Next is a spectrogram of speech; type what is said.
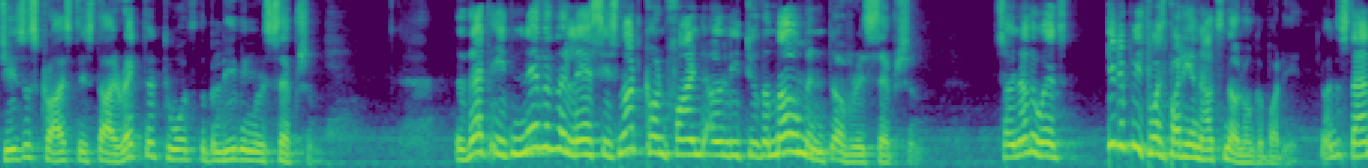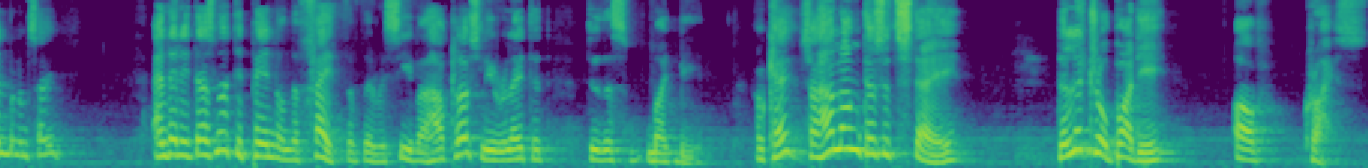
Jesus Christ is directed towards the believing reception that it nevertheless is not confined only to the moment of reception. So, in other words, it was body and now it's no longer body. You understand what I'm saying? And that it does not depend on the faith of the receiver, how closely related to this might be. Okay? So, how long does it stay the literal body of Christ?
